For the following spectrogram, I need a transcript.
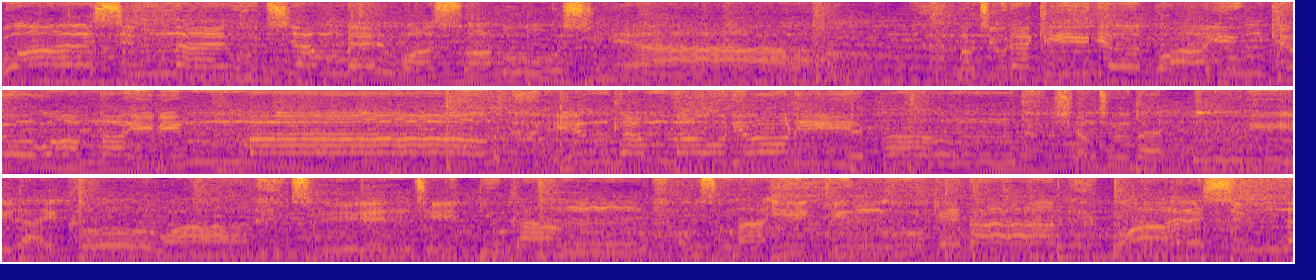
我的心内有签的花煞无声。目睭来起着大音，你来靠岸。虽然一张空，往事嘛已经有价值。我的心内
